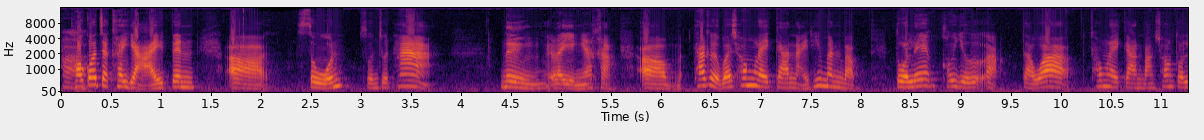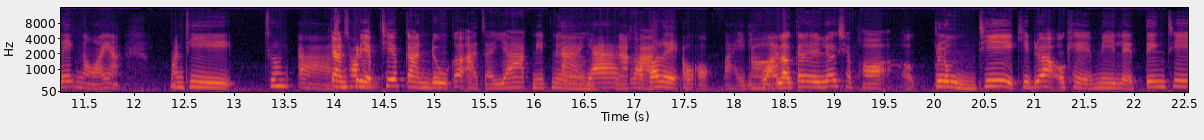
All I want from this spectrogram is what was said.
ค่ะเขาก็จะขยายเป็นศูนย์ศูนย์จุดห้าหนึ่งอะไรอย่างเงี้ยค่ะอ่าถ้าเกิดว่าช่องรายการไหนที่มันแบบตัวเลขเขาเยอะอะแต่ว่าช่องรายการบางช่องตัวเลขน้อยอะบางที ช่วงอ่การช่องเปรียบเทียบการดูก็อาจจะยากนิดนึงอ่ายากนะคะเราก็เลยเอาออกไปดีกว่า อ๋อเราก็เลยเลือกเฉพาะกลุ่มที่คิดว่าโอเคมีเรตติ้งที่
